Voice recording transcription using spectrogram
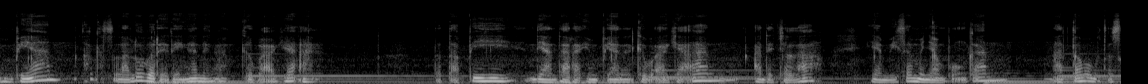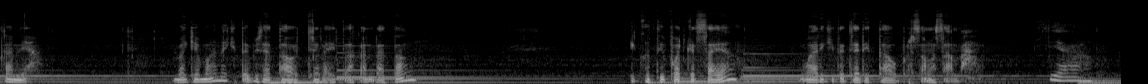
Impian akan selalu beriringan dengan kebahagiaan. Tetapi di antara impian dan kebahagiaan ada celah yang bisa menyambungkan atau memutuskannya. Bagaimana kita bisa tahu celah itu akan datang? Ikuti podcast saya. Mari kita jadi tahu bersama-sama. Siap.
